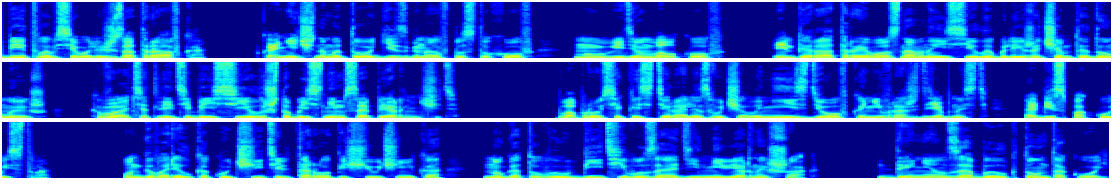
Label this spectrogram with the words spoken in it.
битва всего лишь затравка. В конечном итоге, изгнав пастухов, мы увидим волков. Император и его основные силы ближе, чем ты думаешь. Хватит ли тебе сил, чтобы с ним соперничать? В вопросе Костераля звучала не издевка, не враждебность, а беспокойство. Он говорил как учитель, торопящий ученика, но готовый убить его за один неверный шаг. Дэниел забыл, кто он такой,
